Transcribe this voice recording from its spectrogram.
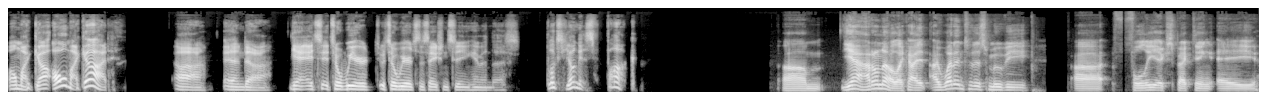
oh my god, oh my god. Uh, and uh, yeah, it's it's a weird it's a weird sensation seeing him in this. Looks young as fuck. Um, yeah, I don't know. Like I, I went into this movie uh fully expecting a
